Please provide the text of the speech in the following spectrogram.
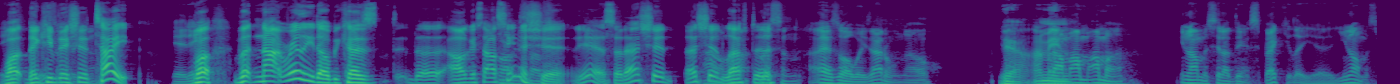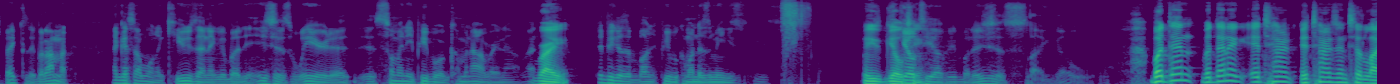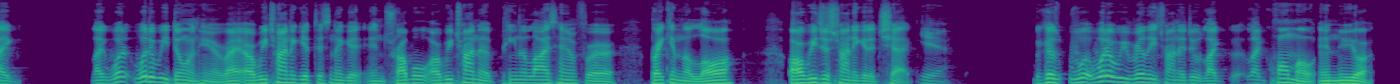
well, they keep their shit tight. Yeah, they, Well, but not really though, because the August oh, Alsina August shit. Yeah, so that shit that I shit left know. a. Listen, as always, I don't know. Yeah, I mean, I'm, I'm, I'm a, you know, I'm gonna sit out there and speculate. Yeah, you know, I'm gonna speculate, but I'm not. I guess I won't accuse that nigga, but it's just weird that so many people are coming out right now. Like, right. Just because a bunch of people come out doesn't mean he's, he's He's guilty. guilty of it, but it's just like, oh, But then, but then it, it turns it turns into like, like what what are we doing here, right? Are we trying to get this nigga in trouble? Are we trying to penalize him for breaking the law? Or are we just trying to get a check? yeah, Because what what are we really trying to do? Like like Cuomo in New York,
